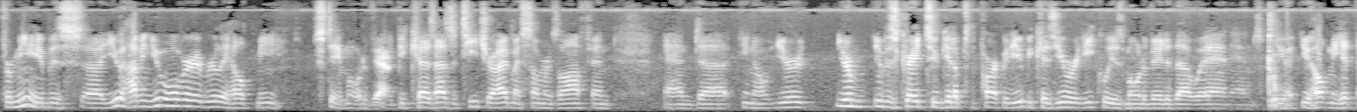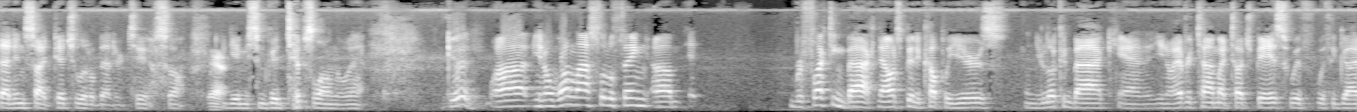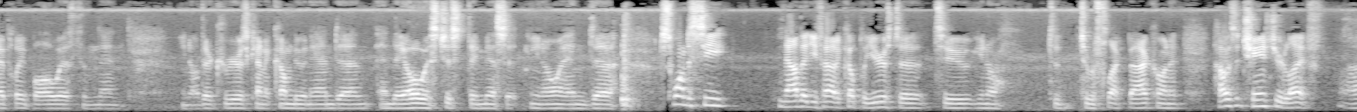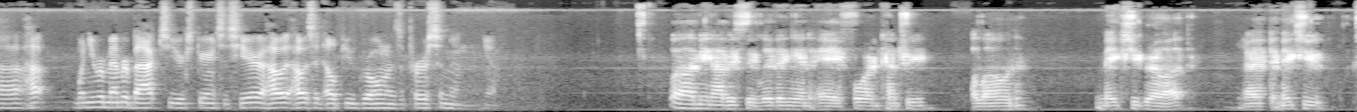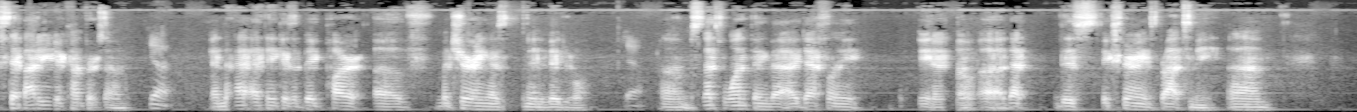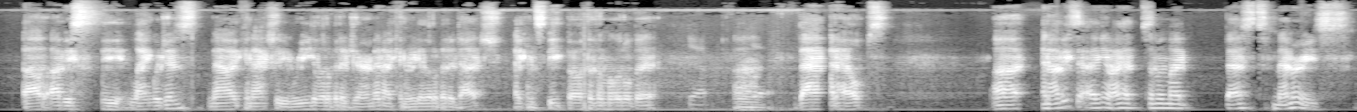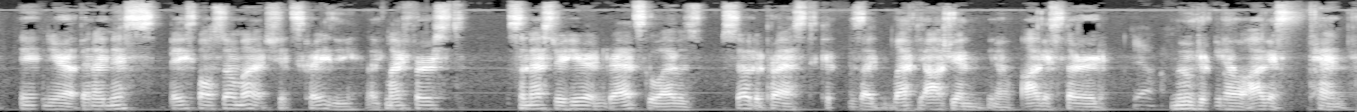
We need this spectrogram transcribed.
for me. It was uh, you having you over. It really helped me stay motivated Yeah. because as a teacher, I had my summers off, and and uh, you know you're. You're, it was great to get up to the park with you because you were equally as motivated that way, and, and you, you helped me hit that inside pitch a little better too. So Yeah. you gave me some good tips along the way. Good. Uh, you know, one last little thing. Um, it- reflecting back, now it's been a couple years, and you're looking back, and you know, every time I touch base with with a guy I play ball with, and then you know their careers kind of come to an end, and, and they always just they miss it, you know, and uh, just wanted to see now that you've had a couple years to to you know to to reflect back on it, how has it changed your life? Uh, how when you remember back to your experiences here, how how has it helped you grow as a person? And yeah, well i mean obviously living in a foreign country alone makes you grow up right? it makes you step out of your comfort zone yeah, and that I think is a big part of maturing as an individual. yeah, Um, so that's one thing that I definitely, you know, uh, that this experience brought to me. Um, uh, obviously, languages. Now I can actually read a little bit of German. I can read a little bit of Dutch. I can speak both of them a little bit. yeah, Uh, that helps. Uh, and obviously, I- you know, I had some of my best memories in Europe, and I miss baseball so much. It's crazy. Like my first semester here in grad school, I was so depressed because I left the Austrian, you know, August third, yeah, moved, you know, August tenth.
